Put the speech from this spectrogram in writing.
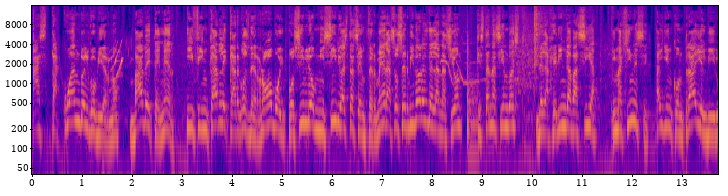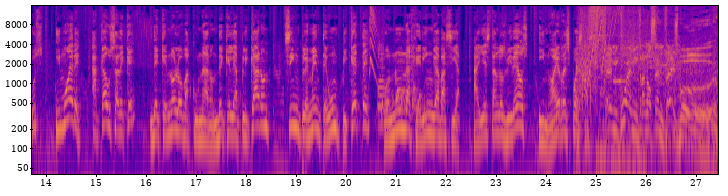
¿Hasta cuándo el gobierno va a detener y fincarle cargos de robo y posible homicidio a estas enfermeras o servidores de la nación que están haciendo esto, de la jeringa vacía? Imagínese, alguien contrae el virus y muere. ¿A causa de qué? De que no lo vacunaron, de que le aplicaron simplemente un piquete con una jeringa vacía. Ahí están los videos y no hay respuesta. Encuéntranos en Facebook,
